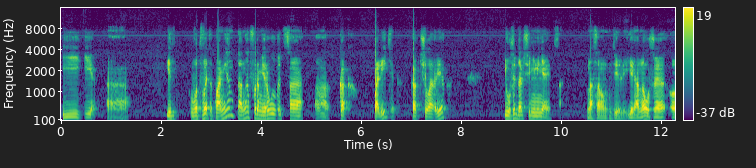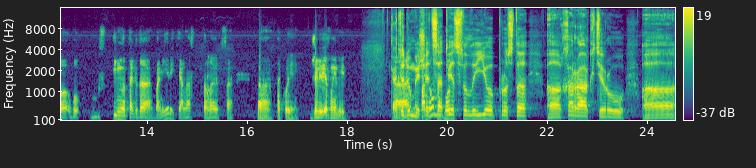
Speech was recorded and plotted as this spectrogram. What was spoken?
И, и вот в этот момент она формируется как политик, как человек, и уже дальше не меняется на самом деле. И она уже э, именно тогда в Америке она становится э, такой железной леди. Как ты а, думаешь, потом, это соответствовало вот... ее просто э, характеру, э,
